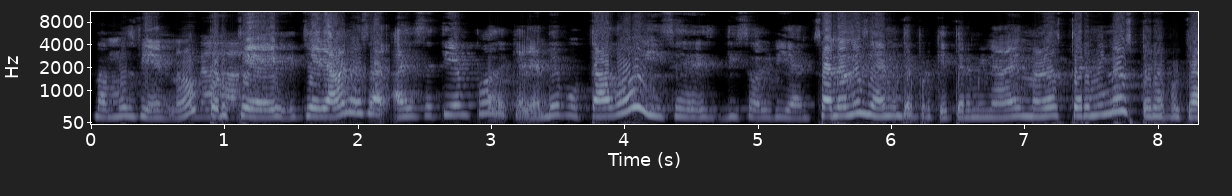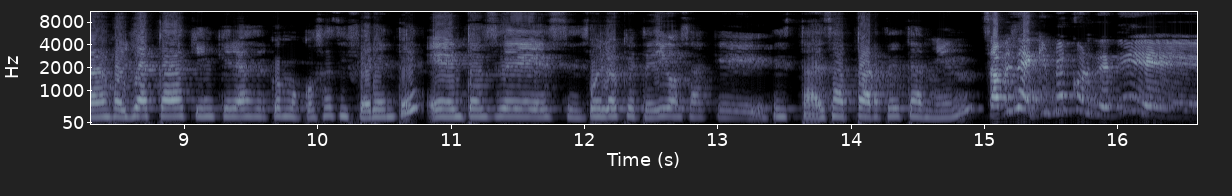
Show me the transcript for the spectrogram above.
vamos bien, ¿no? Porque llegaban a, ese tiempo de que habían debutado y se disolvían. O sea, no necesariamente porque terminaban en malos términos, pero porque a lo mejor ya cada quien quiere hacer como cosas diferentes. Entonces, fue lo que te digo, o sea, que está esa parte también. ¿Sabes? Aquí me acordé de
